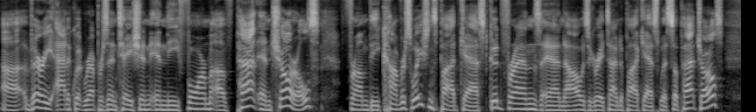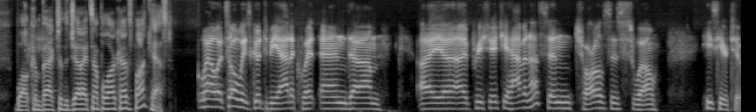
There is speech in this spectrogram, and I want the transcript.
uh, very adequate representation in the form of Pat and Charles from the Conversations podcast. Good friends, and uh, always a great time to podcast with. So, Pat, Charles, welcome back to the Jedi Temple Archives podcast. Well, it's always good to be adequate, and um, I uh, I appreciate you having us. And Charles is well, he's here too.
